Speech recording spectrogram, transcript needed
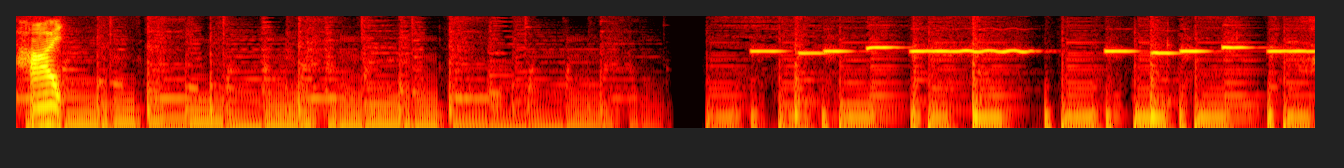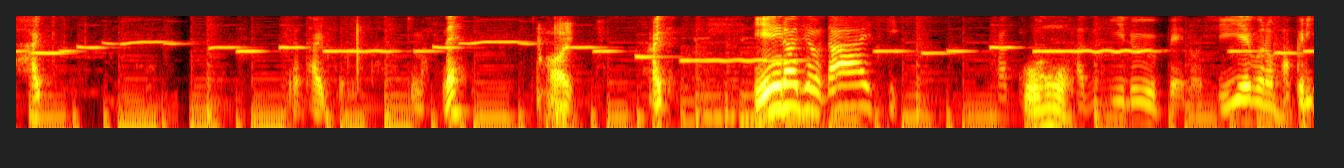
はい。はい。じゃあタイトルいきますね。はい。はい。家ラジオ大好き。おうはずきルーペの CM のパクリ。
